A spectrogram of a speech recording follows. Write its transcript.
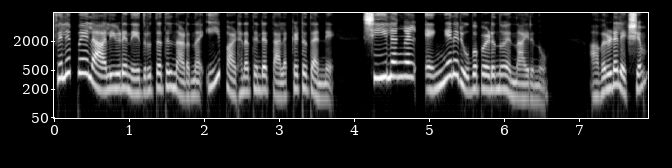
ഫിലിപ്പെ ലാലിയുടെ നേതൃത്വത്തിൽ നടന്ന ഈ പഠനത്തിന്റെ തലക്കെട്ട് തന്നെ ശീലങ്ങൾ എങ്ങനെ രൂപപ്പെടുന്നു എന്നായിരുന്നു. അവരുടെ ലക്ഷ്യം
